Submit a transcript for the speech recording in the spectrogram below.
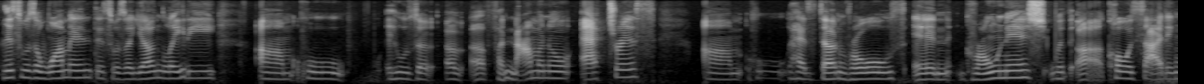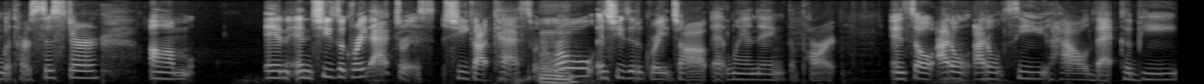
this was a woman. This was a young lady um, who who's a, a, a phenomenal actress. Um, who has done roles in Grownish with uh, coinciding with her sister, um, and and she's a great actress. She got cast for the mm role, and she did a great job at landing the part. And so I don't I don't see how that could be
